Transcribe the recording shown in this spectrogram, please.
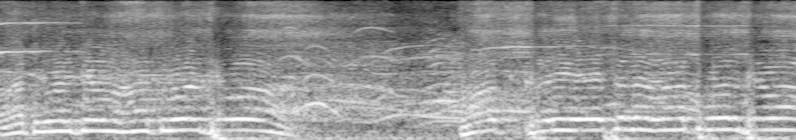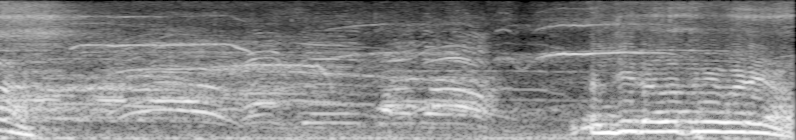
हातवर ठेवा हातवर ठेवा. हात खरी यायचं ना हातवर ठेवा. रणजिताला तुम्ही वर या.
